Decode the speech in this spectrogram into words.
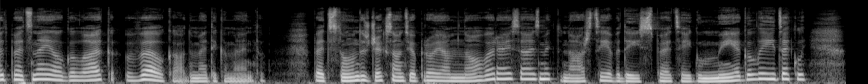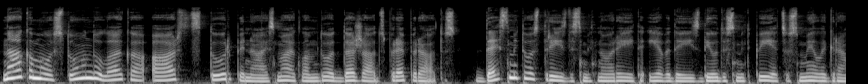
bet pēc neilga laika vēl kādu medikamentu. Pēc stundas Džeksons joprojām nav varējis aizmigt, un ārsts ievadījis spēcīgu miega līdzekli. Nākamo stundu laikā ārsts turpinājis Maiklam dot dažādus preparātus. 10.30 no rīta ievadījis 25 mg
